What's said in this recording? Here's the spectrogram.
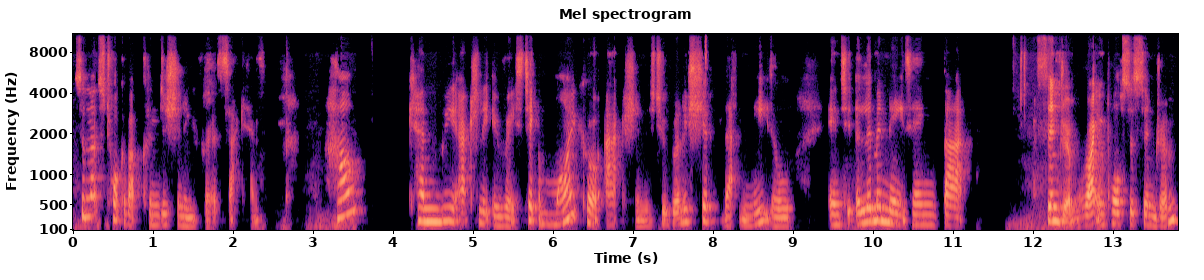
So let's talk about conditioning for a second. How can we actually erase, take micro actions to really shift that needle into eliminating that syndrome, right? Imposter syndrome,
